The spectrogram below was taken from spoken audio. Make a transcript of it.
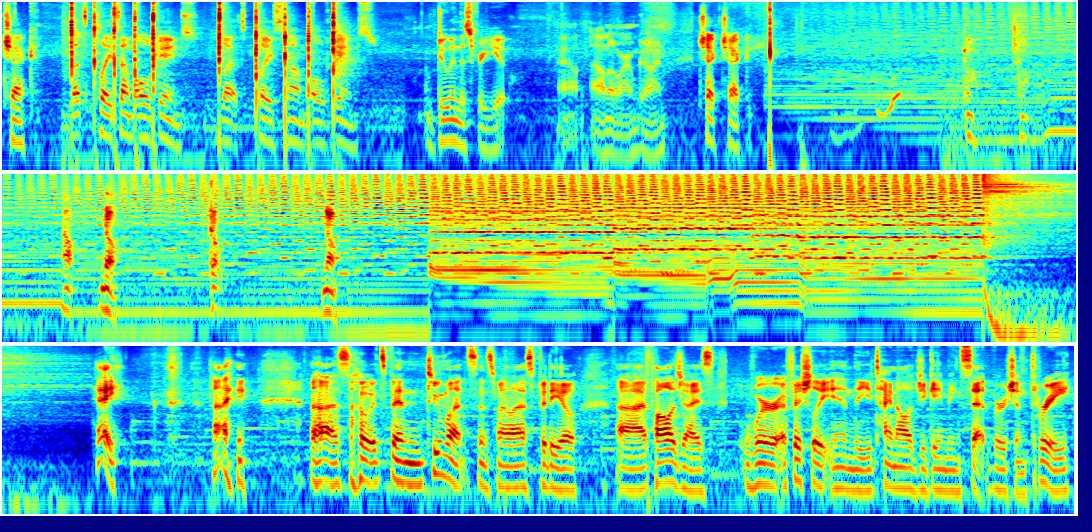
Check. Let's play some old games. Let's play some old games. I'm doing this for you. I don't, I don't know where I'm going. Check, check. Go, go. Out. No. Go. No. Hey. Hi. Uh, so it's been two months since my last video. Uh, I apologize. We're officially in the Tynology Gaming Set version 3.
